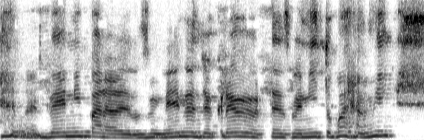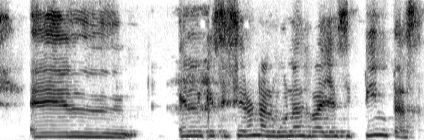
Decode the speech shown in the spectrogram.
en el Beni para los milenios, yo creo que es Benito para mí, el, en el que se hicieron algunas rayas y pintas.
